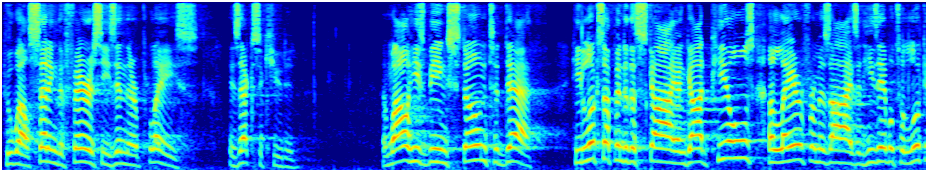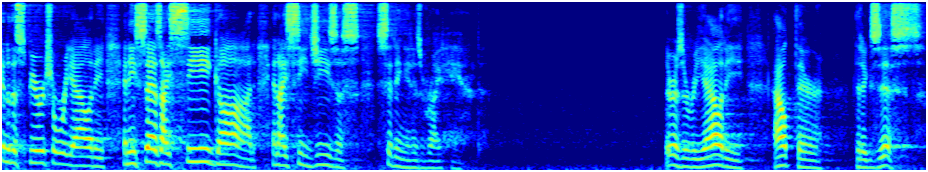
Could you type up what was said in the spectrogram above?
who, while setting the Pharisees in their place, is executed. And while he's being stoned to death, he looks up into the sky and God peels a layer from his eyes and he's able to look into the spiritual reality. And he says, I see God and I see Jesus sitting at his right hand. There is a reality out there that exists.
